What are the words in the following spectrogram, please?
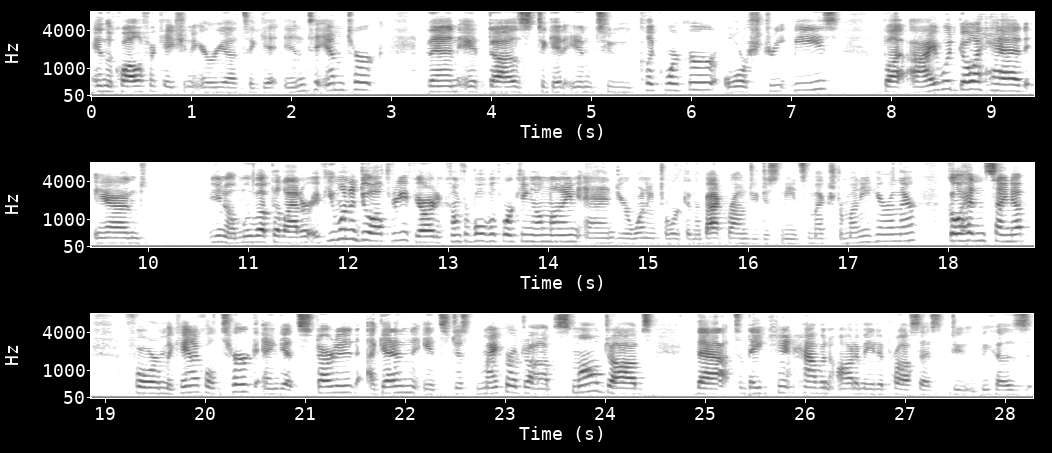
in the qualification area to get into MTurk than it does to get into ClickWorker or StreetBees. But I would go ahead and you know, move up the ladder. If you want to do all three, if you're already comfortable with working online and you're wanting to work in the background, you just need some extra money here and there, go ahead and sign up for Mechanical Turk and get started. Again, it's just micro jobs, small jobs that they can't have an automated process do because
